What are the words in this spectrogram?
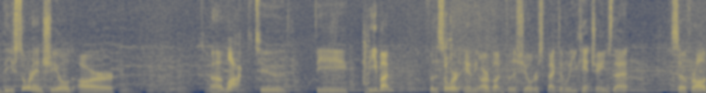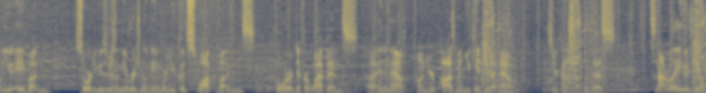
the sword and shield are uh, locked to the B button for the sword and the R button for the shield, respectively. You can't change that. So for all of you A button sword users in the original game, where you could swap buttons for different weapons uh, in and out on your Posman, you can't do that now. So you're kind of stuck with this. It's not really a huge deal,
